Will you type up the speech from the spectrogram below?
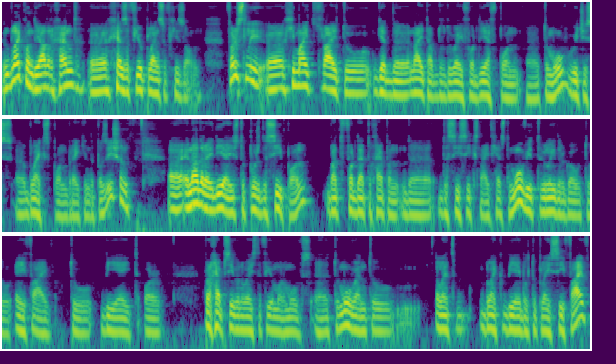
And black, on the other hand, uh, has a few plans of his own. Firstly, uh, he might try to get the knight out of the way for the f-pawn uh, to move, which is uh, black's pawn break in the position. Uh, another idea is to push the c-pawn, but for that to happen, the, the c6 knight has to move. It will either go to a5 to b8 or perhaps even waste a few more moves uh, to move and to let black be able to play c5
